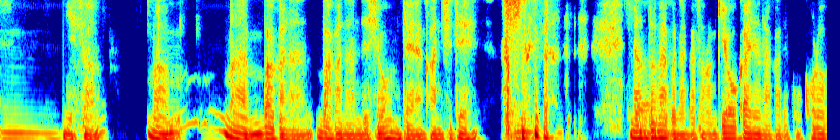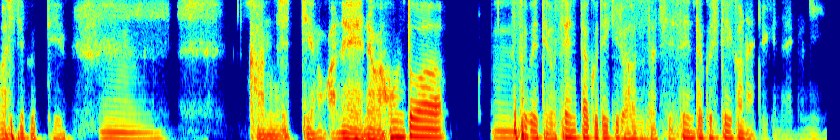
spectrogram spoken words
にさ、まあ、まあ、バカな、バカなんでしょ？みたいな感じで、なんとなくなんかその業界の中でこう転がしていくっていう感じっていうのがね、だから本当は全てを選択できるはずだし、選択していかないといけないのに、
